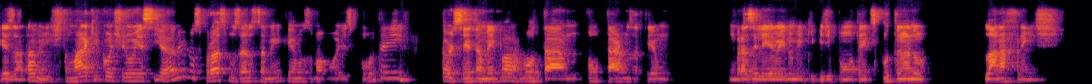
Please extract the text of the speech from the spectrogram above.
Exatamente. Tomara que continue esse ano e nos próximos anos também temos uma boa disputa e torcer também para voltar, voltarmos a ter um, um brasileiro aí numa equipe de ponta aí disputando lá na frente.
